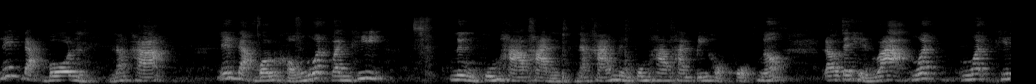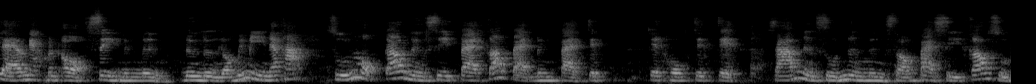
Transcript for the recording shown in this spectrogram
เลขดับบนนะคะ เลขดับบนของงวดวันที่1กุมภาพันธ์นะคะ1กุมภาพันธ์ปี66เนาะเราจะเห็นว่างวดงวดที่แล้วเนี่ยมันออก 4 1 1 1 1 เราไม่มีนะคะ 0 6 9 1 4 8 9 8 1 8 7 7 6 7 7 3 1 0 1 1 2 8 4 9 0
